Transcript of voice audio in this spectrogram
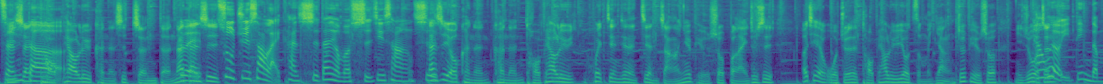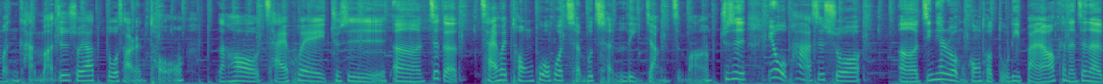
提升投票率可能是真的，那但是数据上来看是，但有没有实际上是？但是有可能可能投票率会渐渐的见涨啊，因为比如说本来就是。而且我觉得投票率又怎么样？就比如说，你如果它会有一定的门槛嘛，就是说要多少人投，然后才会就是呃这个才会通过或成不成立这样子吗？就是因为我怕是说，呃，今天如果我们公投独立办，然后可能真的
